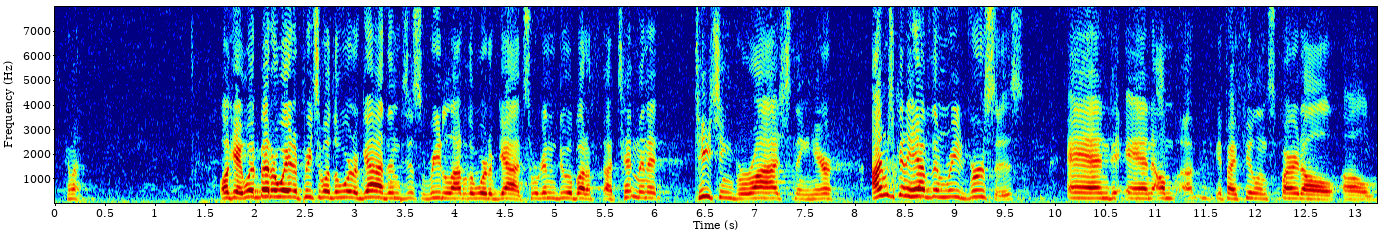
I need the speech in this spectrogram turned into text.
Come on. Okay, what better way to preach about the Word of God than just read a lot of the Word of God? So we're going to do about a, a 10 minute teaching barrage thing here. I'm just going to have them read verses and, and uh, if I feel inspired, I'll, I'll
